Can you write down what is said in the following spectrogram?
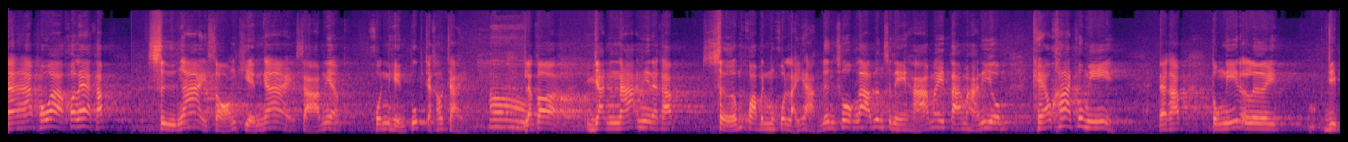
นะฮะเพราะว่าข้อแรกครับ สื่อง่าย 2 เขียนง่าย 3 เนี่ยคนเห็นปุ๊บจะเข้าใจอ๋อแล้วก็ยันนะนี่นะครับ เสริมความเป็นมงคลหลายอย่าง เรื่องโชคลาภเรื่องเสน่หาไม่ตามมหานิยม แคล้วคลาดก็มีนะครับ ตรงนี้เลยหยิบ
